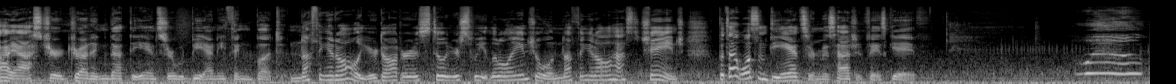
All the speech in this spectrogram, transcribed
I asked her, dreading that the answer would be anything but nothing at all. Your daughter is still your sweet little angel, and nothing at all has to change. But that wasn't the answer Miss Hatchetface gave. Well,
